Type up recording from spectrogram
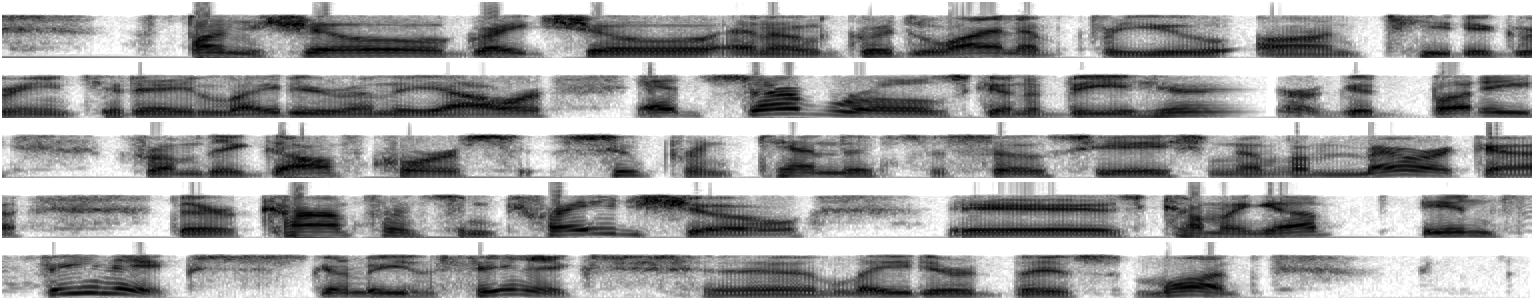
Fun show, great show, and a good lineup for you on Tee to Green today. Later in the hour, Ed Several is going to be here, a good buddy from the Golf Course Superintendents Association of America. Their conference and trade show is coming up in Phoenix. It's going to be in Phoenix uh, later this month.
